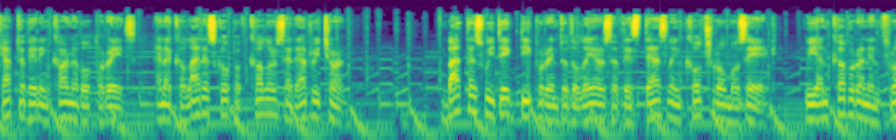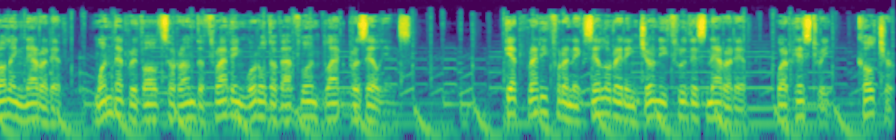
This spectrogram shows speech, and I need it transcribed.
captivating carnival parades, and a kaleidoscope of colors at every turn. But as we dig deeper into the layers of this dazzling cultural mosaic, we uncover an enthralling narrative, one that revolves around the thriving world of affluent black Brazilians. Get ready for an exhilarating journey through this narrative, where history, culture,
